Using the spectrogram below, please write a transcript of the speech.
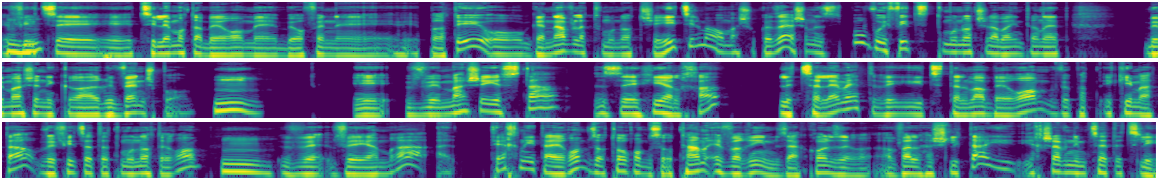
הפיץ, אה, אה, צילם אותה בעירום אה, באופן פרטי, או גנב לה תמונות שהיא צילמה, או משהו כזה, היה שם איזה סיפור, והוא הפיץ תמונות שלה באינטרנט במה שנקרא revenge porn. Mm, אה, ומה שהיא עשתה, זה היא הלכה לצלמת, והיא הצטלמה בעירום, והקימה אתר, והפיצה את התמונות עירום, mm. והיא אמרה, טכנית העירום זה אותו עירום, זה אותם איברים, זה הכל זה, אבל השליטה היא היא עכשיו נמצאת אצלי.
